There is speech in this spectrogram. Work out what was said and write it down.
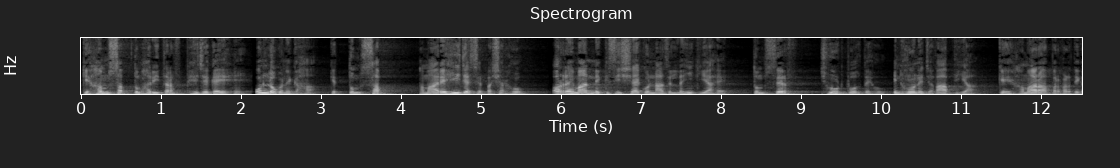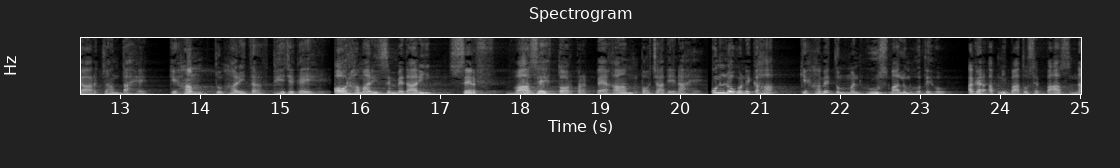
کہ ہم سب تمہاری طرف بھیجے گئے ہیں۔ ان لوگوں نے کہا کہ تم سب ہمارے ہی جیسے بشر ہو اور رحمان نے کسی شے کو نازل نہیں کیا ہے۔ تم صرف جھوٹ بولتے ہو۔ انہوں نے جواب دیا کہ ہمارا پروردگار جانتا ہے۔ کہ ہم تمہاری طرف بھیجے گئے ہیں اور ہماری ذمہ داری صرف واضح طور پر پیغام پہنچا دینا ہے۔ ان لوگوں نے کہا کہ ہمیں تم منحوس معلوم ہوتے ہو۔ اگر اپنی باتوں سے باز نہ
